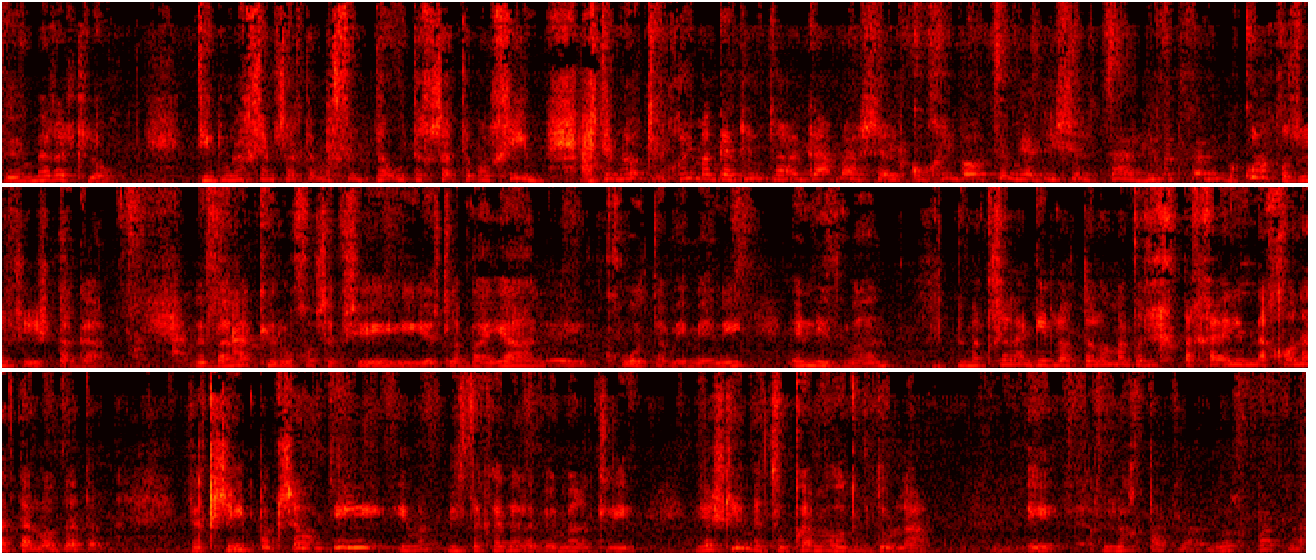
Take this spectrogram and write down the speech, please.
והיא אומרת לו, תדעו לכם שאתם עושים טעות איך שאתם הולכים. אתם לא תלכו עם הגדלות והגאווה של כוחי ועוצם ידי של צה"ל, והיא מתחילה, וכולם חושבים שהיא השתגעה. ובעלה כאילו חושב שיש לה בעיה, קחו אותה ממני, אין לי זמן. היא מתחילה להגיד לו, אתה לא מדריך את החיילים נכון, אתה לא יודעת. וכשהיא פגשה אותי, היא מסתכלת עליה ואומרת לי, יש לי מצוקה מאוד גדולה. אה, אבל לא אכפת לה, לא אכפת לה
